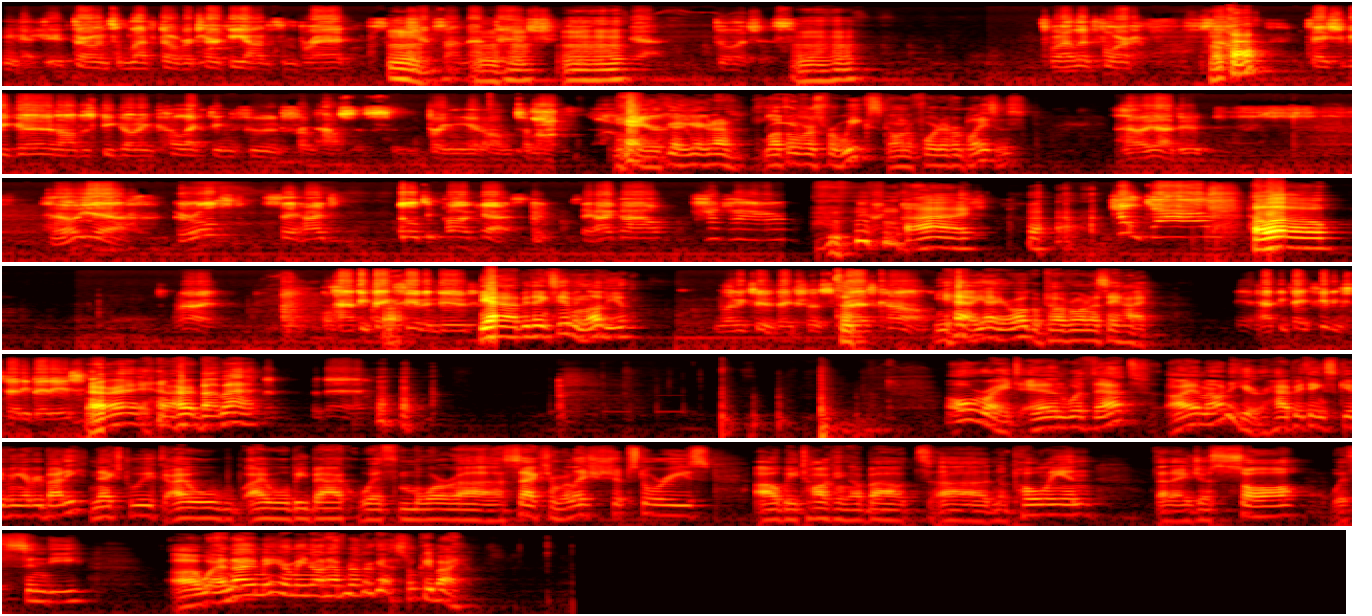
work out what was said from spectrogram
Yeah, dude, throwing some leftover turkey on some bread, some Mm, chips on that Mm-hmm. bitch. Mm-hmm. Yeah, delicious. Mm-hmm. That's what I live for. So, Okay. Today should be good, and I'll just be going collecting food from houses and bringing it home to my. Yeah, you're good. You're gonna have leftovers for weeks, going to four different places. Hell yeah, dude. Hell yeah. Girls, say hi to the Podcast. Say hi, Kyle. Hi, Kyle. Hi. Hi, Kyle. Hello. All right. Well, happy Thanksgiving, dude. Yeah, happy Thanksgiving. Love you. Love you too. Thanks for the surprise call. Yeah, yeah, you're welcome. Tell everyone I say hi. Yeah, happy Thanksgiving, steady bitties. All right. All right. Bye bye. All right, and with that, I am out of here. Happy Thanksgiving, everybody. Next week, I will I will be back with more uh, sex and relationship stories. I'll be talking about uh, Napoleon that I just saw with Cindy, uh, and I may or may not have another guest. Okay, bye.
